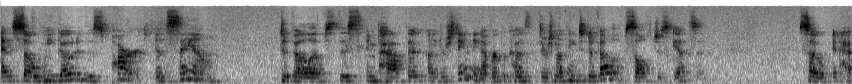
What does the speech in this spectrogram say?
And so we go to this part, and Sam develops this empathic understanding of her because there's nothing to develop. Self just gets it. So ha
